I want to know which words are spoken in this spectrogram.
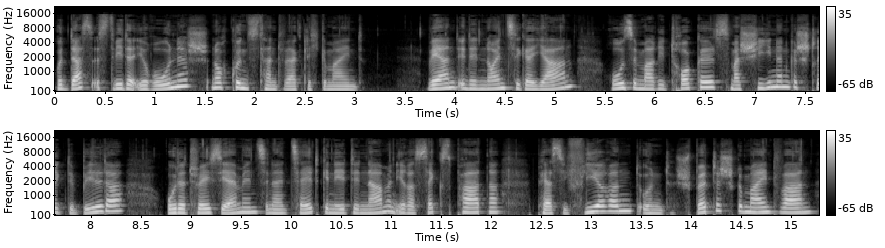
Und das ist weder ironisch noch kunsthandwerklich gemeint. Während in den 90er Jahren Rosemarie Trockels maschinengestrickte Bilder oder Tracy Emmons in ein Zelt genäht den Namen ihrer Sexpartner persiflierend und spöttisch gemeint waren,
